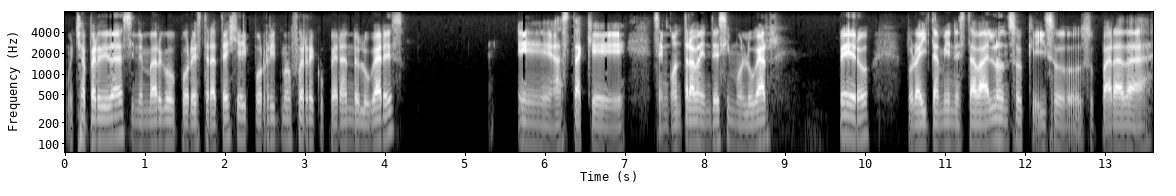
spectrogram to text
mucha pérdida, sin embargo por estrategia y por ritmo fue recuperando lugares eh, hasta que se encontraba en décimo lugar, pero por ahí también estaba Alonso que hizo su parada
